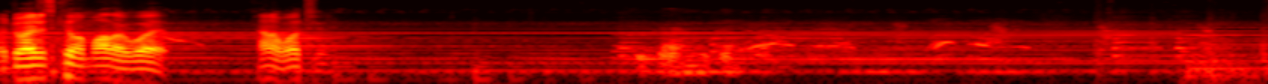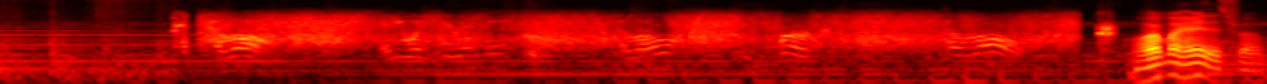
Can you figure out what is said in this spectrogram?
Or do I just kill them all or what? I Kinda want to. Hello? Anyone hearing me? Hello? It's Ferg. Hello? Where am I hearing this from?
